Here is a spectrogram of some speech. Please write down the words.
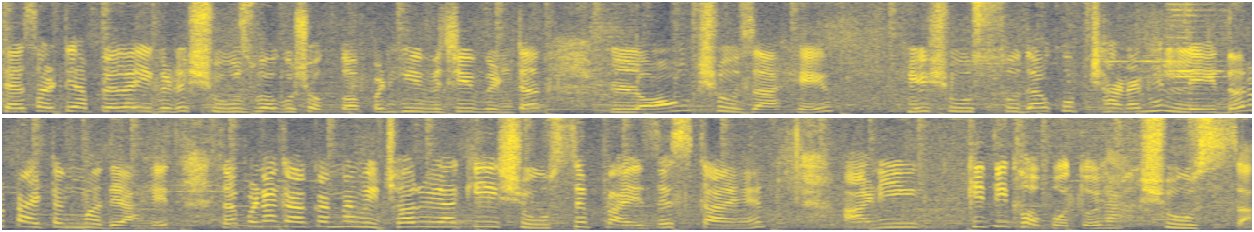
त्यासाठी आपल्याला इकडे शूज बघू शकतो आपण. ही जी विंटर लॉंग शूज आहे हे शूजसुद्धा खूप छान आणि लेदर पॅटर्नमध्ये आहेत. तर आपण या काकांना विचारूया की शूजचे प्राइजेस काय आहेत आणि किती खप होतो ह्या शूजचा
